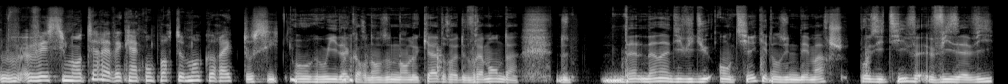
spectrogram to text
vestimentaire avec un comportement correct aussi. Oh, oui, d'accord. Dans, dans le cadre de vraiment d'un de d'un individu entier qui est dans une démarche positive vis-à-vis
